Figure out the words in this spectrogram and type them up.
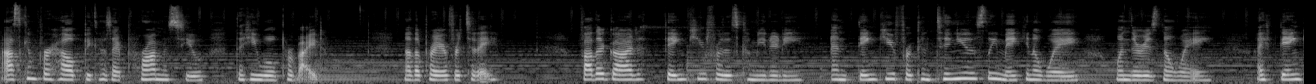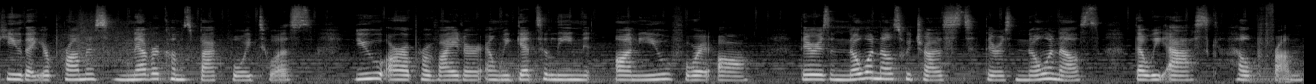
Ask Him for help because I promise you that He will provide. Now, the prayer for today. Father God, thank you for this community and thank you for continuously making a way when there is no way. I thank you that your promise never comes back void to us. You are a provider, and we get to lean on you for it all. There is no one else we trust, there is no one else that we ask help from.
